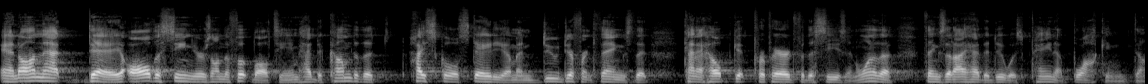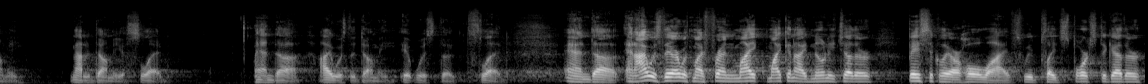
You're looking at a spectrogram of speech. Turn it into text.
And on that day, all the seniors on the football team had to come to the high school stadium and do different things that kind of help get prepared for the season. One of the things that I had to do was paint a blocking dummy, not a dummy, a sled. And uh, I was the dummy, it was the sled. And, uh, and I was there with my friend Mike. Mike and I had known each other basically our whole lives. We'd played sports together,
